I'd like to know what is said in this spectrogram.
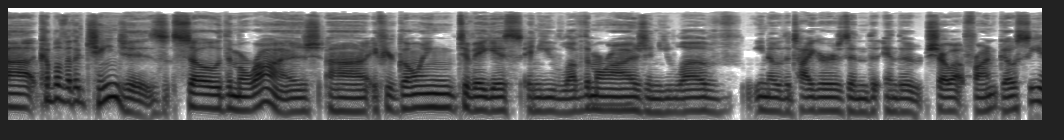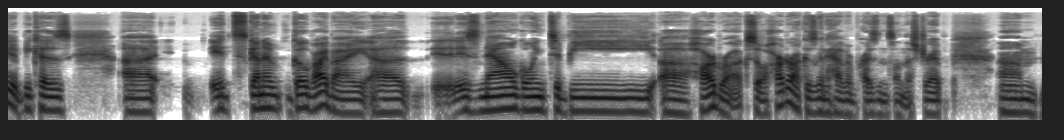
Uh, a couple of other changes. So the Mirage, uh, if you're going to Vegas and you love the Mirage and you love, you know, the Tigers and the, and the show out front, go see it because uh, it's gonna go bye bye. Uh, it is now going to be uh, Hard Rock, so Hard Rock is going to have a presence on the strip. Um,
